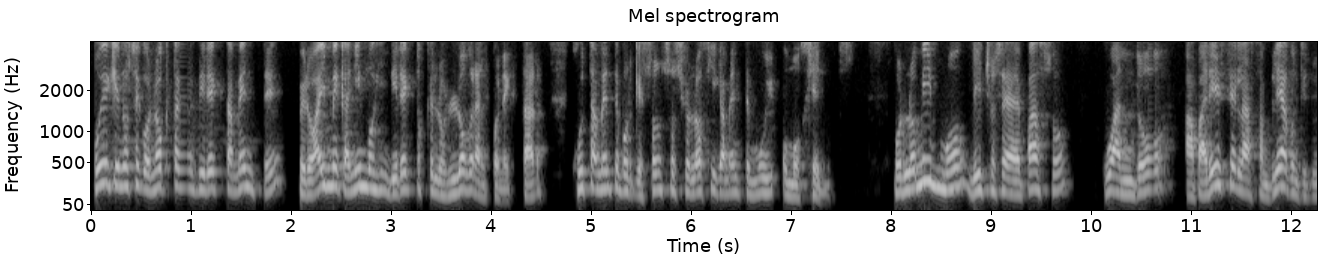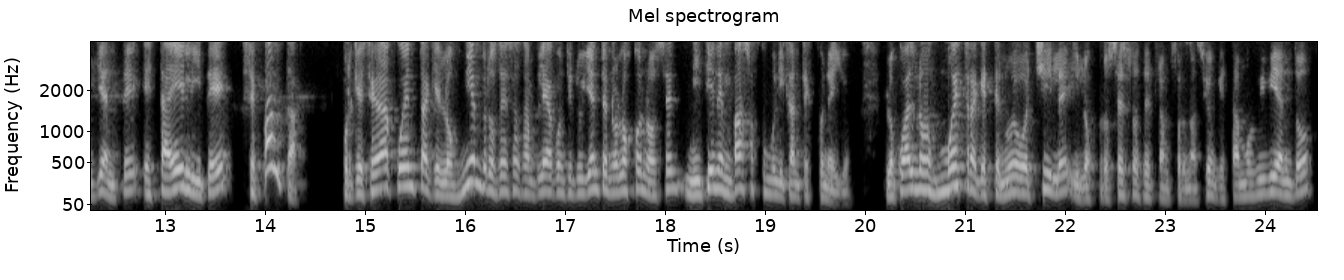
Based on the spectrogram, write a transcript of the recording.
puede que no se conectan directamente, pero hay mecanismos indirectos que los logran conectar, justamente porque son sociológicamente muy homogéneos. Por lo mismo, dicho sea de paso, cuando aparece la Asamblea Constituyente, esta élite se espanta, porque se da cuenta que los miembros de esa Asamblea Constituyente no los conocen ni tienen vasos comunicantes con ellos, lo cual nos muestra que este nuevo Chile y los procesos de transformación que estamos viviendo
